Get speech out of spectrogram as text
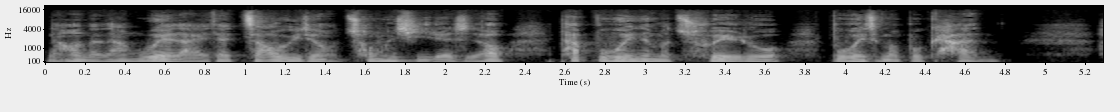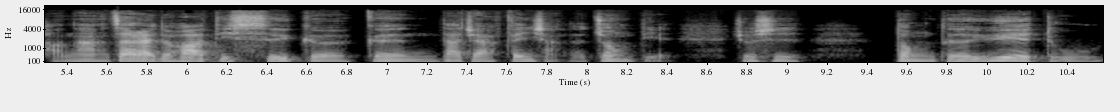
然后呢，让未来在遭遇这种冲击的时候，它不会那么脆弱，不会这么不堪。好，那再来的话，第四个跟大家分享的重点就是，懂得阅读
